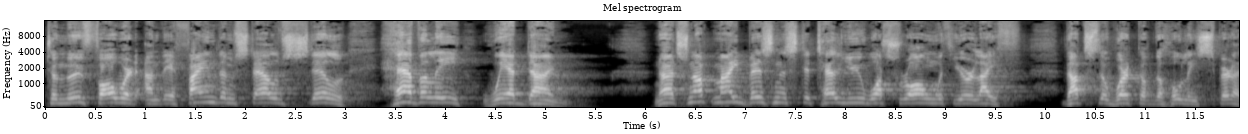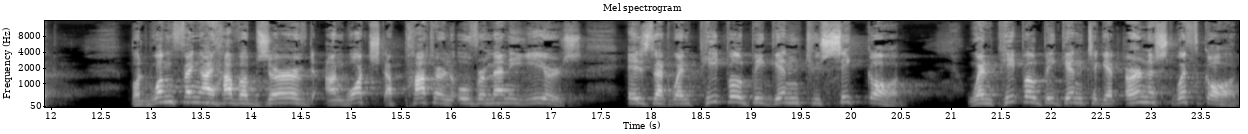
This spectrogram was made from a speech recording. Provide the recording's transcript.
to move forward and they find themselves still heavily weighed down. Now, it's not my business to tell you what's wrong with your life. That's the work of the Holy Spirit. But one thing I have observed and watched a pattern over many years is that when people begin to seek God, when people begin to get earnest with God,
